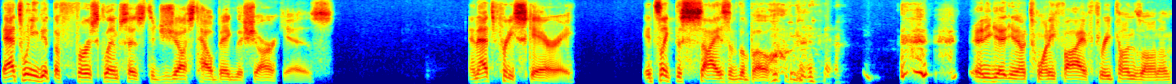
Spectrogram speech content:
That's when you get the first glimpse as to just how big the shark is, and that's pretty scary. It's like the size of the boat. and you get you know 25 three tons on them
